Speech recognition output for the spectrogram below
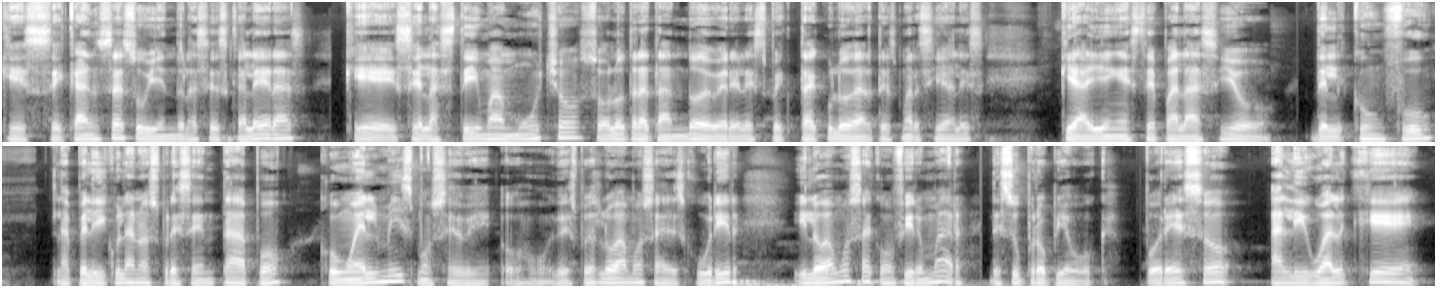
que se cansa subiendo las escaleras, que se lastima mucho solo tratando de ver el espectáculo de artes marciales que hay en este palacio del kung fu, la película nos presenta a Po como él mismo se ve. Ojo, después lo vamos a descubrir y lo vamos a confirmar de su propia boca. Por eso, al igual que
